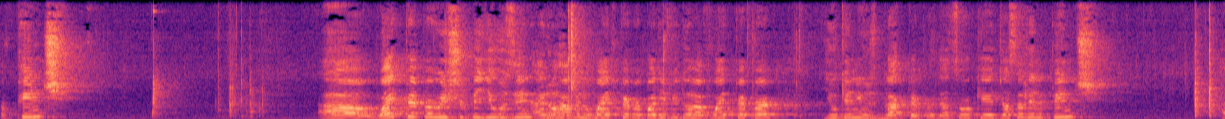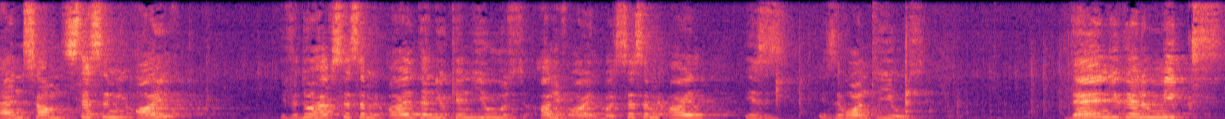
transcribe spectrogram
a pinch, uh, white pepper we should be using. I don't have any white pepper, but if you don't have white pepper, you can use black pepper. That's okay. Just a little pinch. And some sesame oil. If you don't have sesame oil, then you can use olive oil. But sesame oil is, is the one to use. Then you're to mix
